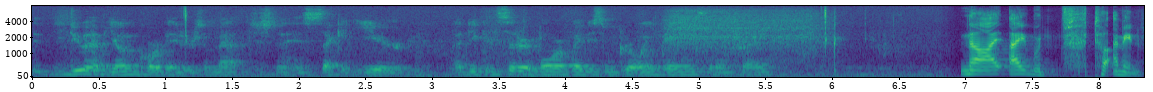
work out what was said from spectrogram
You do have young coordinators, and Matt just in his second year. Uh, do you consider it more of maybe some growing pains than a trend? No, I, I would. T- I mean,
